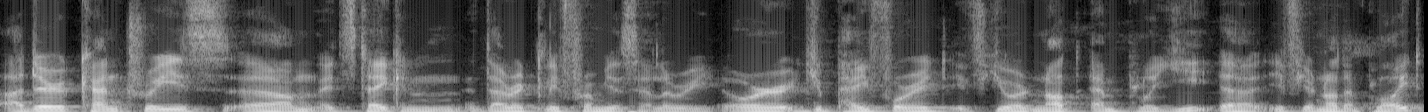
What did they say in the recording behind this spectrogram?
other countries, um, it's taken directly from your salary, or you pay for it if you're not employee uh, if you're not employed.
